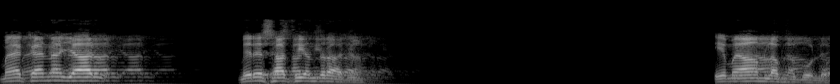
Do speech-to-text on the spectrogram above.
میں کہنا، یار، میرے ساتھی اندر آ جان یہ میں عام لفظ بولے۔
